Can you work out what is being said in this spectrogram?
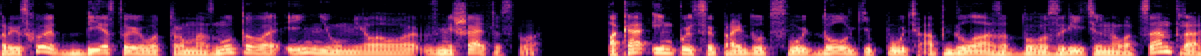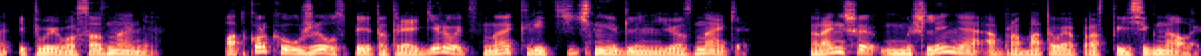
происходят без твоего тормознутого и неумелого вмешательства. Пока импульсы пройдут свой долгий путь от глаза до зрительного центра и твоего сознания, подкорка уже успеет отреагировать на критичные для нее знаки, Раньше мышление, обрабатывая простые сигналы.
